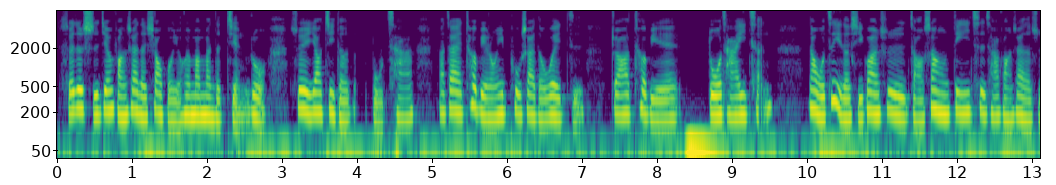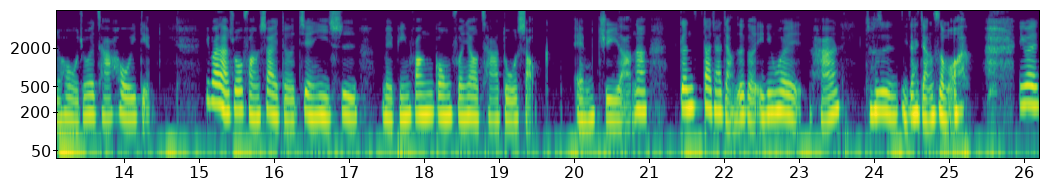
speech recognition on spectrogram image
随着时间，防晒的效果也会慢慢的减弱，所以要记得补擦。那在特别容易曝晒的位置，就要特别多擦一层。那我自己的习惯是早上第一次擦防晒的时候，我就会擦厚一点。一般来说，防晒的建议是每平方公分要擦多少 mg 啦？那跟大家讲这个一定会哈，就是你在讲什么？因为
